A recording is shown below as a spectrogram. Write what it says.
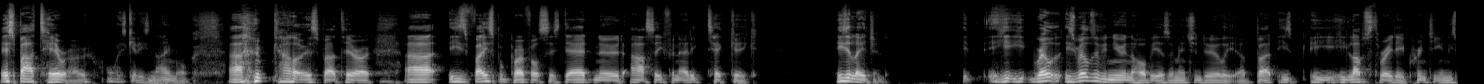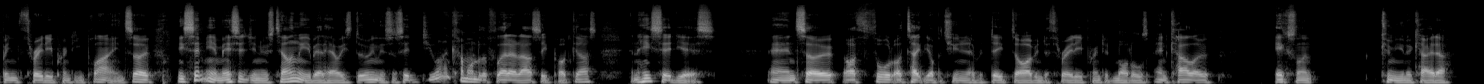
Espartero, always get his name wrong. Uh, Carlo Espartero. Uh, his Facebook profile says Dad, Nerd, RC Fanatic, Tech Geek. He's a legend. He, he, he's relatively new in the hobby, as I mentioned earlier, but he's, he, he loves 3D printing and he's been 3D printing planes. So he sent me a message and he was telling me about how he's doing this. I said, Do you want to come onto the Flat Out RC podcast? And he said yes. And so I thought I'd take the opportunity to have a deep dive into 3D printed models. And Carlo, excellent communicator,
